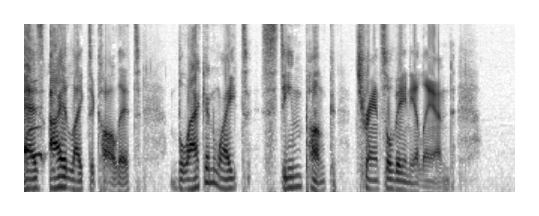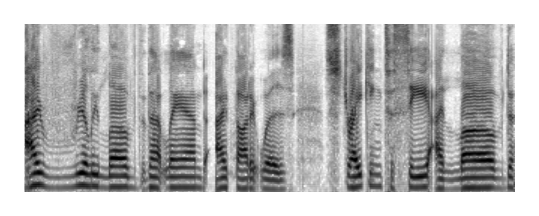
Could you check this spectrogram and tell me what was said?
as I like to call it, Black and White Steampunk Transylvania Land. I really loved that land. I thought it was striking to see. I loved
